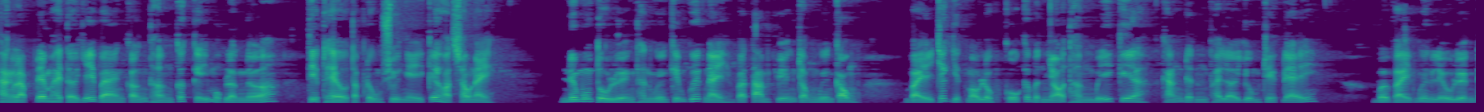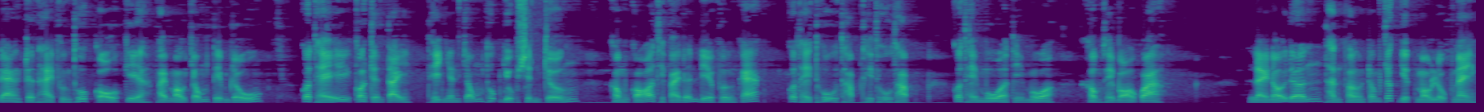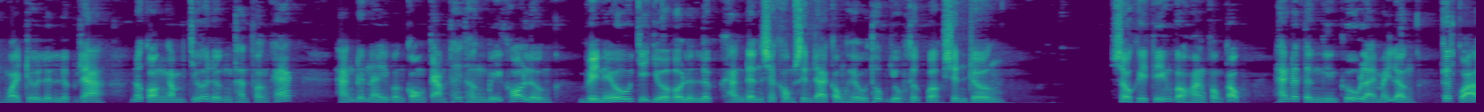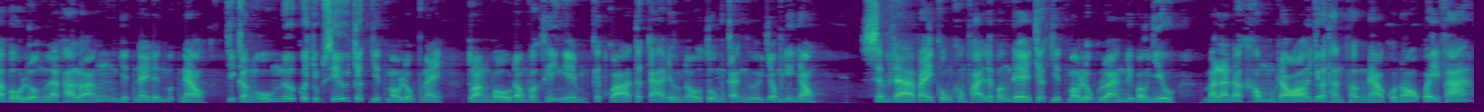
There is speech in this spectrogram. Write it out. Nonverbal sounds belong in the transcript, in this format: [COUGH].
Hàng Lập đem hai tờ giấy vàng cẩn thận cất kỹ một lần nữa, tiếp theo tập trung suy nghĩ kế hoạch sau này. Nếu muốn tu luyện thanh nguyên kiếm quyết này và tam chuyển trọng nguyên công, vậy chất dịch màu lục của cái bình nhỏ thần bí kia khẳng định phải lợi dụng triệt để. Bởi vậy nguyên liệu luyện đan trên hai phương thuốc cổ kia phải mau chóng tìm đủ, có thể có trên tay thì nhanh chóng thúc giục sinh trưởng, không có thì phải đến địa phương khác, có thể thu thập thì thu thập, có thể mua thì mua, không thể bỏ qua. Lại nói đến thành phần trong chất dịch màu lục này ngoại trừ linh lực ra, nó còn ngầm chứa đựng thành phần khác. Hắn đến nay vẫn còn cảm thấy thần bí khó lường, vì nếu chỉ dựa vào linh lực khẳng định sẽ không sinh ra công hiệu thúc giục thực vật sinh trưởng. Sau khi tiến vào Hoàng Phong Cốc, hắn đã từng nghiên cứu lại mấy lần, kết quả vô luận là pha loãng dịch này đến mức nào, chỉ cần uống nước có chút xíu chất dịch màu lục này, toàn bộ động vật thí nghiệm, kết quả tất cả đều nổ tung cả người giống như nhau. Xem ra vậy cũng không phải là vấn đề chất dịch màu lục loãng đi bao nhiêu, mà là nó không rõ do thành phần nào của nó quấy phá.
